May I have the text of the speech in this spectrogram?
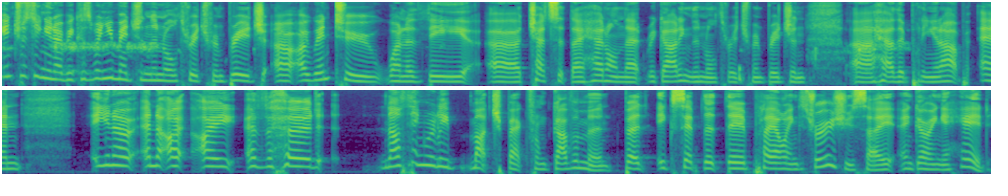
interesting, you know, because when you mentioned the North Richmond Bridge, uh, I went to one of the uh, chats that they had on that regarding the North Richmond Bridge and uh, how they're putting it up. And, you know, and I, I have heard nothing really much back from government, but except that they're ploughing through, as you say, and going ahead.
